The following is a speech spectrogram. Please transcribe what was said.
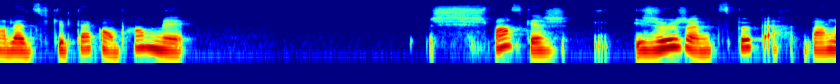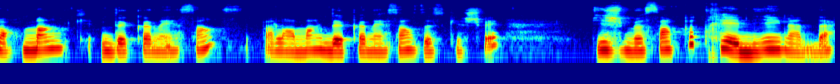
ont de la difficulté à comprendre, mais je pense que jugent un petit peu par, leur manque de connaissances, par leur manque de connaissances de ce que je fais, puis je me sens pas très bien là-dedans.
